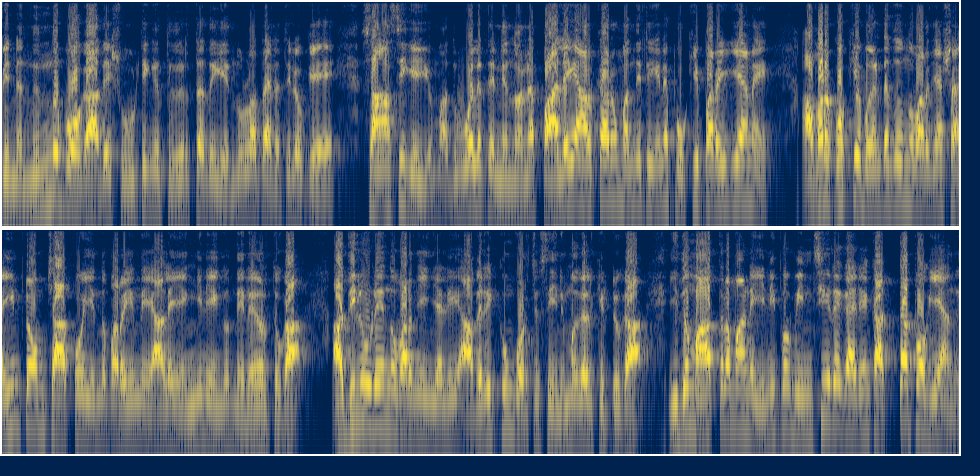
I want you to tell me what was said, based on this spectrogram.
പിന്നെ നിന്നു പോകാതെ ഷൂട്ടിംഗ് തീർത്തത് എന്നുള്ള തരത്തിലൊക്കെ സാസികയും അതുപോലെ തന്നെ എന്ന് പറഞ്ഞാൽ പല ആൾക്കാരും വന്നിട്ട് ഇങ്ങനെ പൊക്കി പറയുകയാണ്. അവർക്കൊക്കെ വേണ്ടതെന്ന് പറഞ്ഞാൽ ഷൈൻ ടോം ചാക്കോ എന്ന് പറയുന്നയാളെ എങ്ങനെയെങ്കിലും നിലനിർത്തുക. അതിലൂടെ എന്ന് പറഞ്ഞു കഴിഞ്ഞാൽ അവർക്കും കുറച്ച് സിനിമകൾ കിട്ടുക. ഇത് മാത്രമാണ്. ഇനിയിപ്പോൾ മിൻസിയുടെ കാര്യം കട്ടപ്പുകയാണ്.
